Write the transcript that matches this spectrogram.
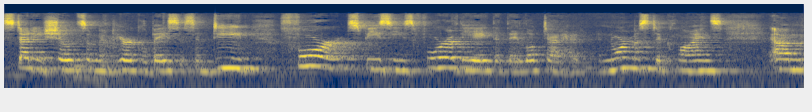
study showed some empirical basis. Indeed, four species, four of the eight that they looked at had enormous declines um,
